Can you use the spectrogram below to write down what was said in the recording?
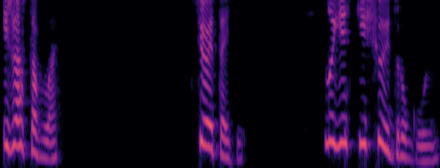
и жажда власти? Все это есть. Но есть еще и другое.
